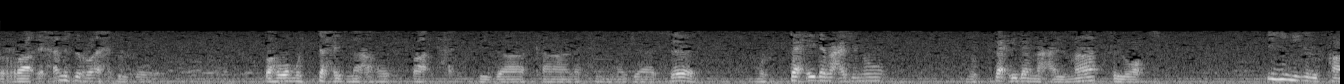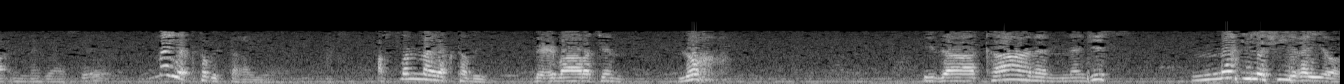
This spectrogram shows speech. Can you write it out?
الرائحة مثل رائحة البول. فهو متحد معه. رائحة إذا كانت النجاسة متحدة مع شنو؟ متحدة مع الماء في الوصف إهني إلقاء النجاسة ما يقتضي التغير. أصلا ما يقتضي. بعبارة لخ. إذا كان النجس ما إلى شيء غير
